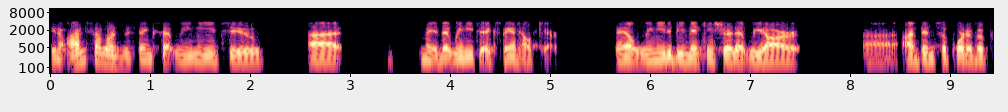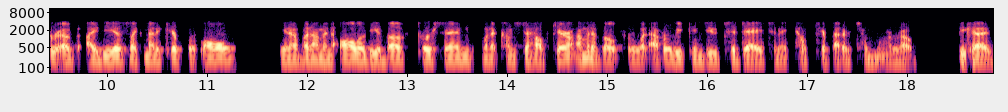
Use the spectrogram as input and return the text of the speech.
you know, I'm someone who thinks that we need to, uh, that we need to expand healthcare. You know, we need to be making sure that we are uh, I've been supportive of, of, ideas like Medicare for all, you know, but I'm an all of the above person when it comes to healthcare. I'm going to vote for whatever we can do today to make healthcare better tomorrow because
